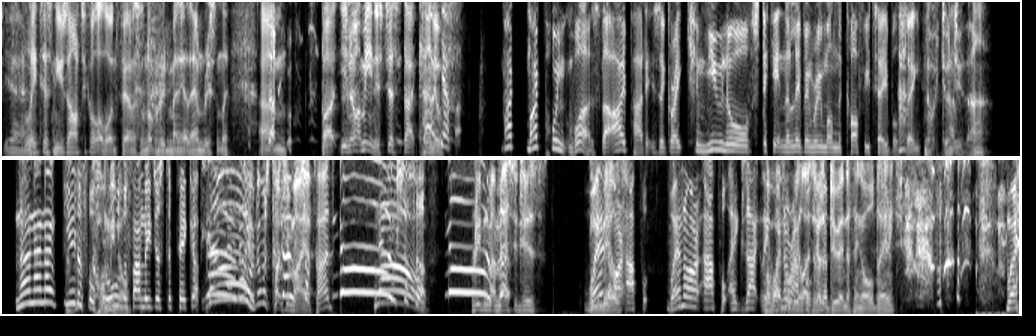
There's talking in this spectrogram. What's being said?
Yeah. latest news article. Although in fairness, I've not been reading many of them recently. Um, But you know what I mean? It's just that kind No, of. yeah, my my point was that iPad is a great communal, stick it in the living room on the coffee table thing. no, don't do that. No, no, no, beautiful for all the family just to pick up. Yeah, No, no, no one's touching no, my shut- iPad. No, No. shut up. No, Reading my messages. When emails. our Apple, when our Apple, exactly. My wife will realise I don't do anything all day. when,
